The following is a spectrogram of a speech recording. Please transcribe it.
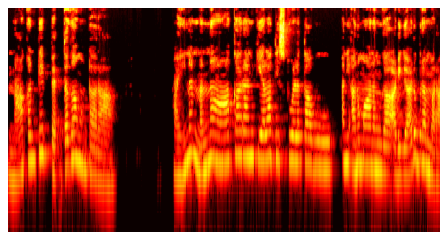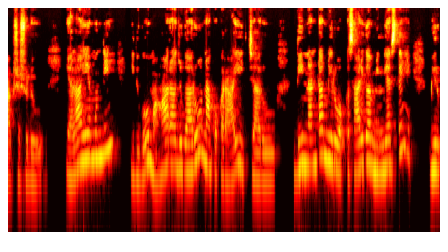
నాకంటే పెద్దగా ఉంటారా? అయినా నన్న ఆకారానికి ఎలా తీసుకువెళతావు? అని అనుమానంగా అడిగాడు బ్రహ్మరాక్షసుడు. ఎలా ఏముంది? ఇదిగో మహారాజు గారు నాకు ఒక రాయి ఇచ్చారు. దీన్నంట మీరు ఒక్కసారిగా మింగేస్తే మీరు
